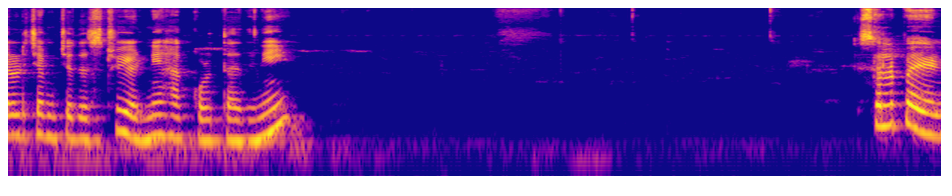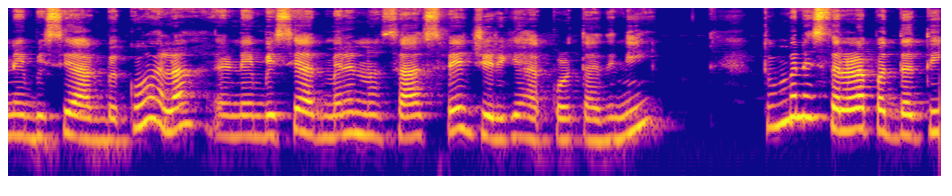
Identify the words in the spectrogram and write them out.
ಎರಡು ಚಮಚದಷ್ಟು ಎಣ್ಣೆ ಹಾಕ್ಕೊಳ್ತಾ ಇದ್ದೀನಿ. ಸ್ವಲ್ಪ ಎಣ್ಣೆ ಬಿಸಿ ಆಗಬೇಕು, ಅಲ್ಲ? ಎಣ್ಣೆ ಬಿಸಿ ಆದಮೇಲೆ ನಾನು ಸಾಸಿವೆ, ಜೀರಿಗೆ ಹಾಕ್ಕೊಳ್ತಾ ಇದ್ದೀನಿ. ತುಂಬಾ ಸರಳ ಪದ್ಧತಿ.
